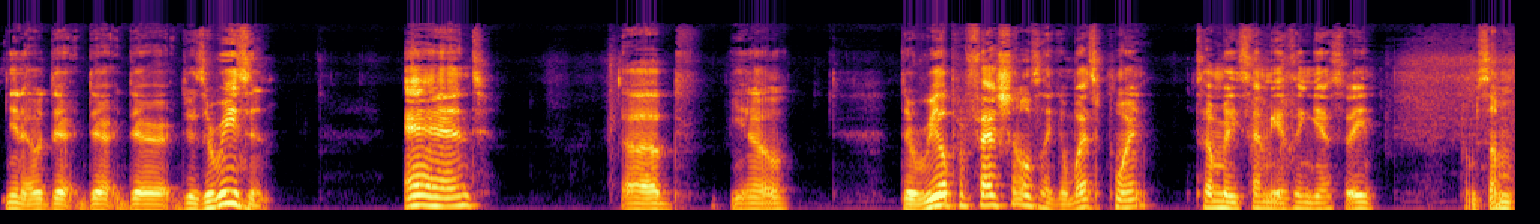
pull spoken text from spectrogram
you know there there there there's a reason, and uh, you know the real professionals like in West Point. Somebody sent me a thing yesterday from some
